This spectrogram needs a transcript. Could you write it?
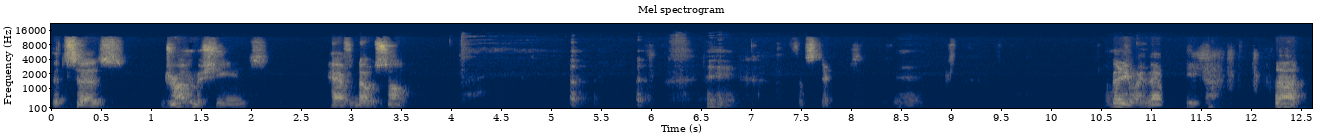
that says drum machines have no soul. The stickers. I But anyway, that would be. Uh,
